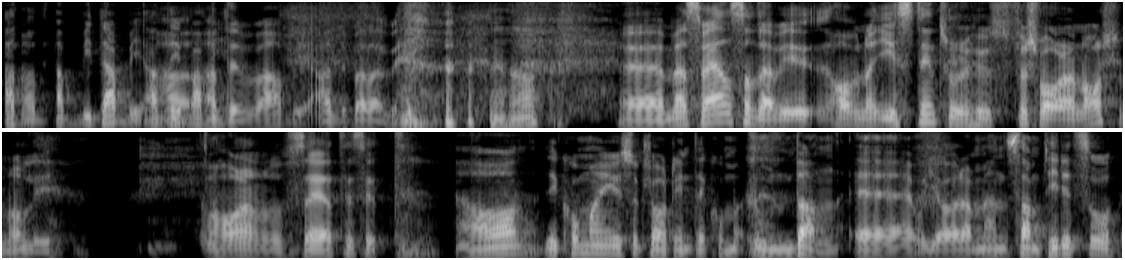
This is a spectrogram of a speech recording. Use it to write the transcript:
Ad, Abu Eh, Men Svensson där, har vi någon gissning tror du? Hur försvarar han Arsenal i? Vad har han att säga till sitt? Ja, det kommer man ju såklart inte komma undan eh, att göra, men samtidigt så,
